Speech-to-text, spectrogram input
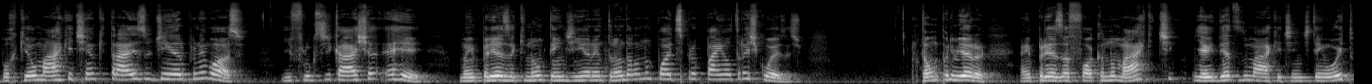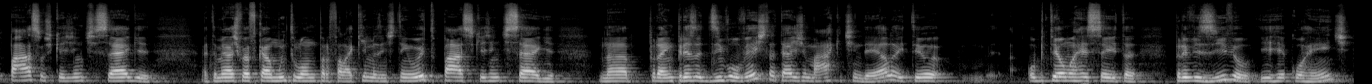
porque o marketing é o que traz o dinheiro para o negócio. E fluxo de caixa é rei. Uma empresa que não tem dinheiro entrando, ela não pode se preocupar em outras coisas. Então, primeiro, a empresa foca no marketing, e aí dentro do marketing a gente tem oito passos que a gente segue. Eu também acho que vai ficar muito longo para falar aqui, mas a gente tem oito passos que a gente segue para a empresa desenvolver a estratégia de marketing dela e ter, obter uma receita previsível e recorrente.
